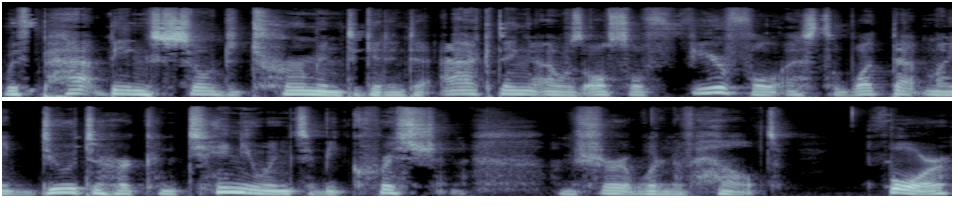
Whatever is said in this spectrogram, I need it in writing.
with Pat being so determined to get into acting, I was also fearful as to what that might do to her continuing to be Christian. I'm sure it wouldn't have helped. Four,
